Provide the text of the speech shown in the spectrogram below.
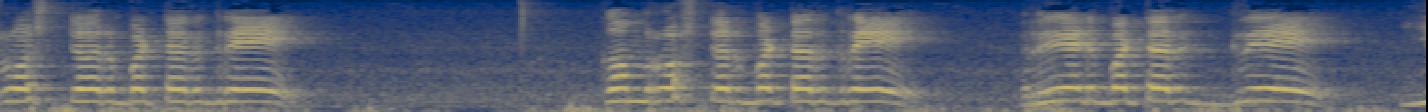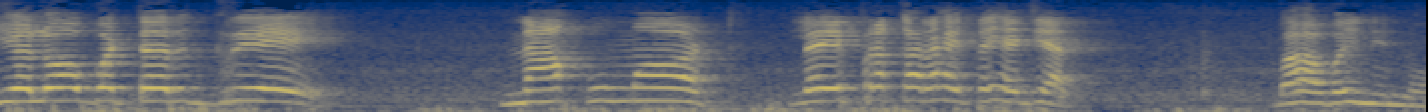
रोस्टर बटर ग्रे कम roaster butter grey red butter grey yellow butter grey नाकुमट लय प्रकार आहेत ह्याच्यात भाऊ बहिणींनो.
